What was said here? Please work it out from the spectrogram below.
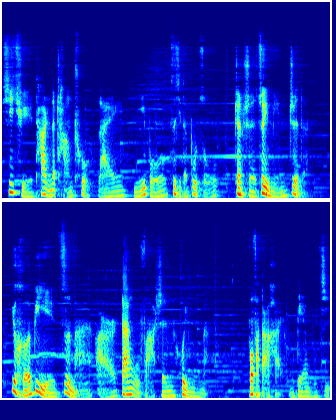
吸取他人的长处来弥补自己的不足，正是最明智的。又何必自满而耽误法身慧命呢？佛法大海无边无际，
